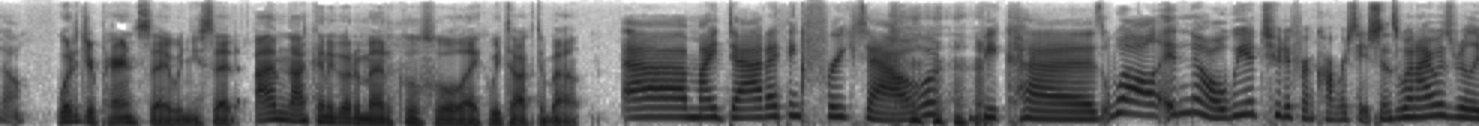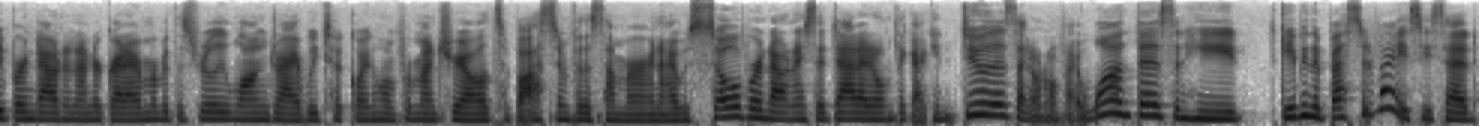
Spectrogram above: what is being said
So. What did your parents say when you said, "I'm not going to go to medical school like we talked about"? Uh, my dad, I think, freaked out because, well, it, no, we had two different conversations. When I was really burned out in undergrad, I remember this really long drive we took going home from Montreal to Boston for the summer. And I was so burned out. And I said, Dad, I don't think I can do this. I don't know if I want this. And he gave me the best advice. He said,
